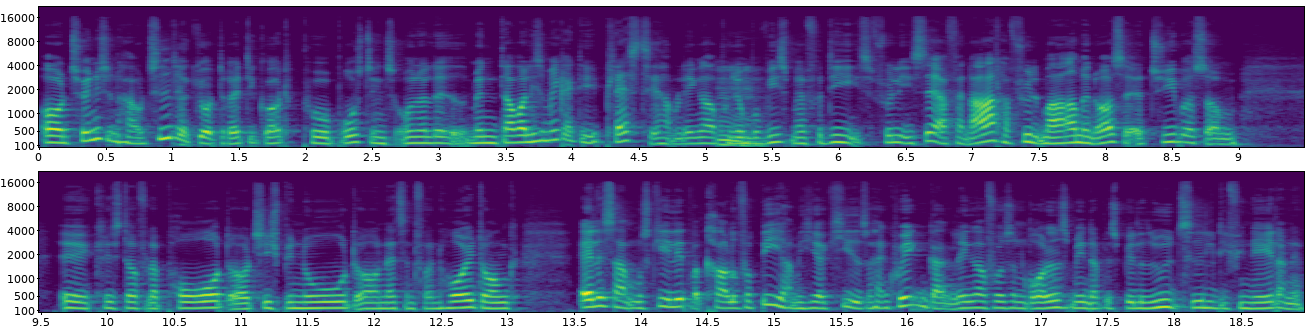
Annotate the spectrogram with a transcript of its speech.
Og Tønnesen har jo tidligere gjort det rigtig godt på brostens underlaget, men der var ligesom ikke rigtig plads til ham længere på mm. Jumbo Visma, fordi selvfølgelig især Van Aert har fyldt meget, men også af typer som øh, Christophe Laporte og Tish Binot og Nathan van Hooydonk, alle sammen måske lidt var kravlet forbi ham i hierarkiet, så han kunne ikke engang længere få sådan en rolle som en, der blev spillet ud tidligt i finalerne.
